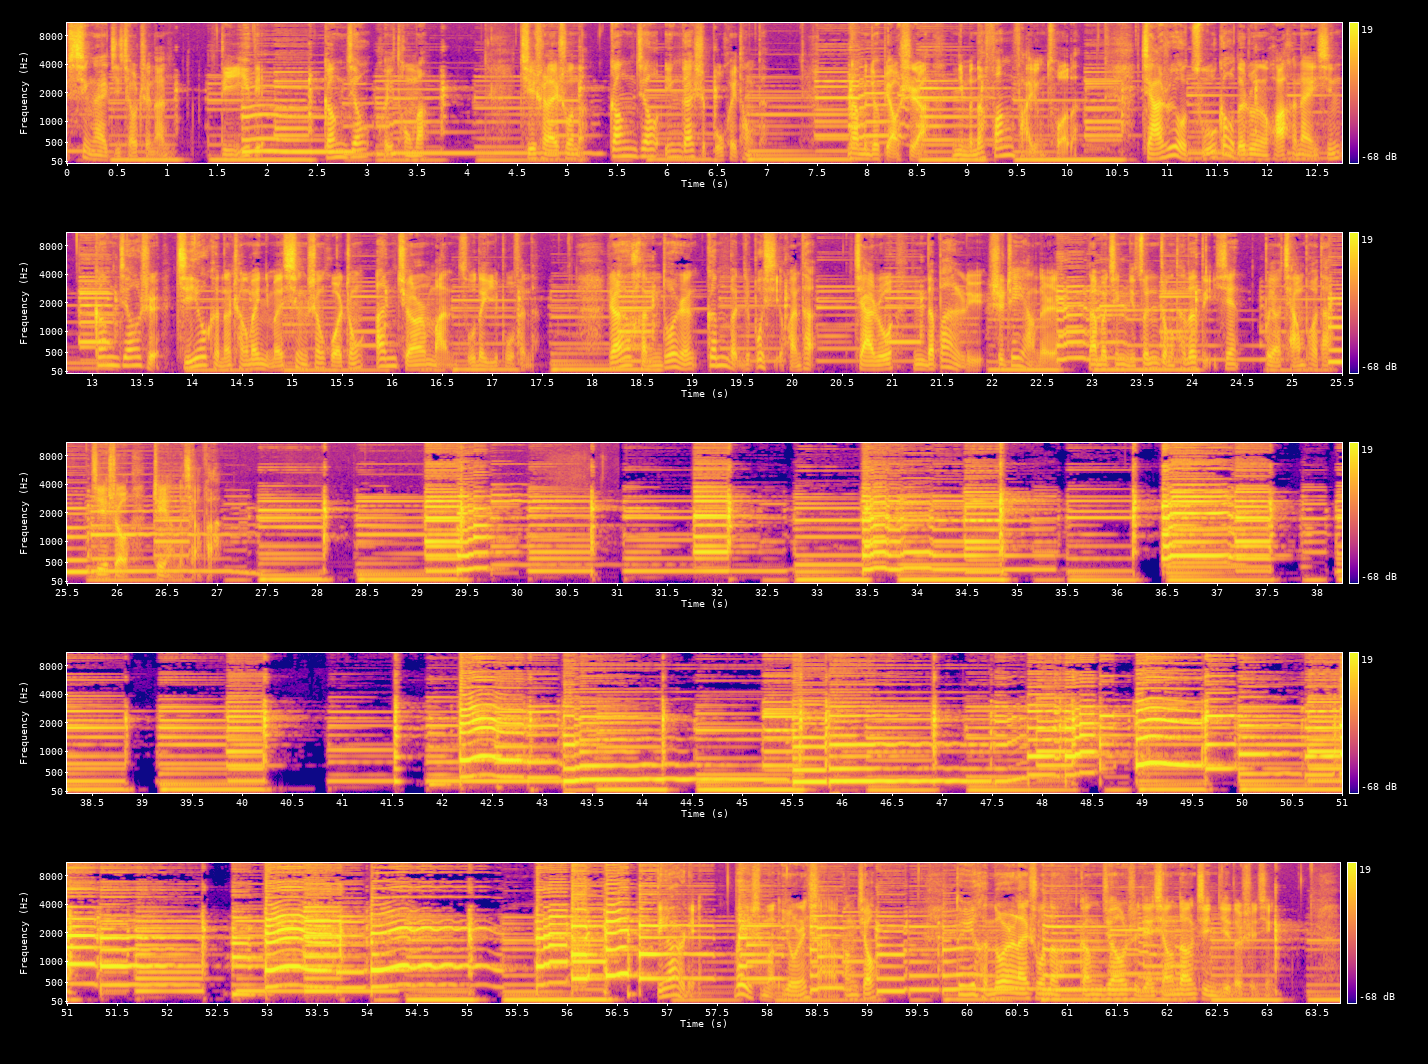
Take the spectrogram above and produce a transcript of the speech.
性爱技巧指南，第一点，肛交会痛吗？其实来说呢，肛交应该是不会痛的。那么就表示啊，你们的方法用错了。假如有足够的润滑和耐心，肛交是极有可能成为你们性生活中安全而满足的一部分的。然而很多人根本就不喜欢它。假如你的伴侣是这样的人，那么请你尊重他的底线，不要强迫他接受这样的想法。交是件相当禁忌的事情。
